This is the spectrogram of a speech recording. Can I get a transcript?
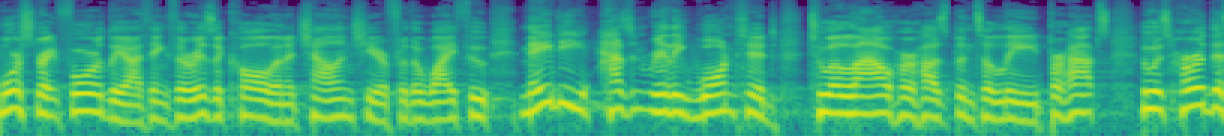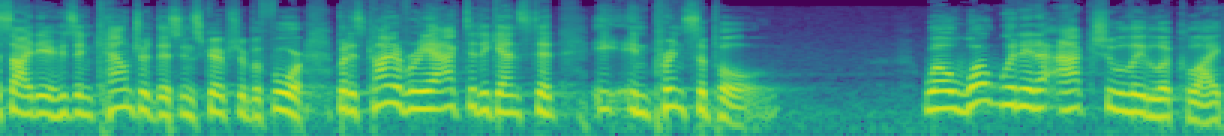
More straightforwardly, I think there is a call and a challenge here for the wife who maybe hasn't really wanted to allow her husband to lead, perhaps who has heard this idea, who's encountered this in Scripture before, but has kind of reacted against it in principle. Well, what would it actually look like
